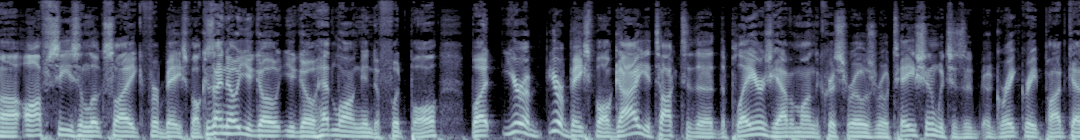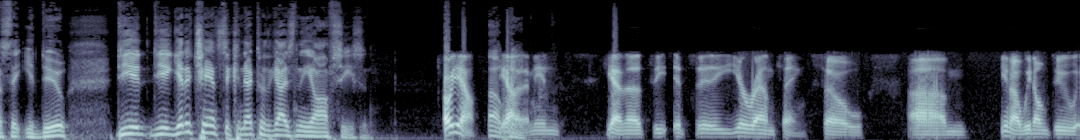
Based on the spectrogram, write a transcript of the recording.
uh, off season looks like for baseball because I know you go you go headlong into football, but you're a you're a baseball guy. You talk to the the players. You have them on the Chris Rose rotation, which is a, a great great podcast that you do. Do you do you get a chance to connect with the guys in the off season? Oh yeah, Okay. yeah. I mean, yeah, no, it's a, it's a year-round thing. So, um, you know, we don't do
